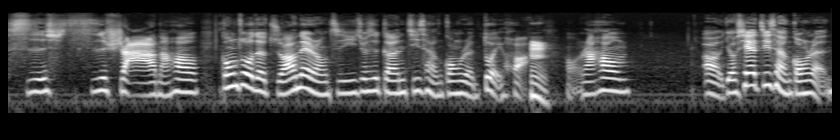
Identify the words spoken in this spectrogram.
厮厮杀，然后工作的主要内容之一就是跟基层工人对话。嗯，好，然后呃，有些基层工人。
